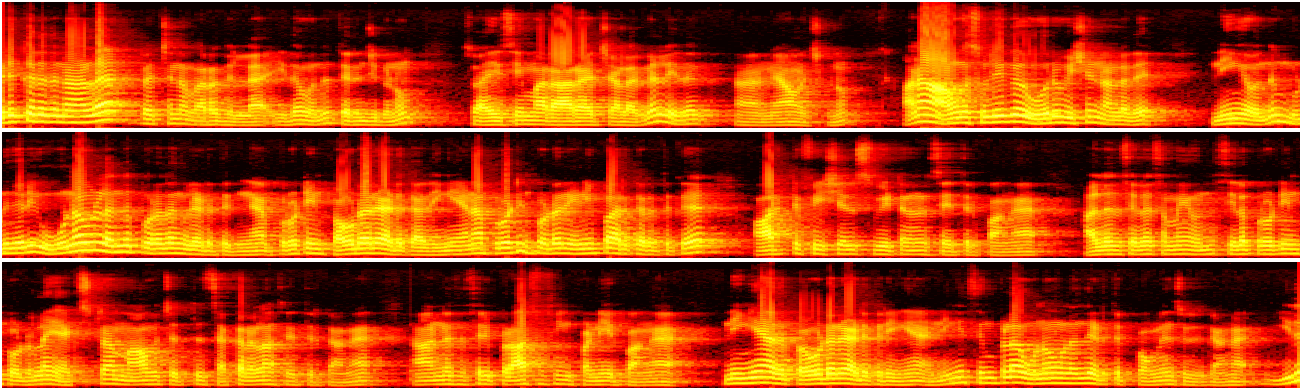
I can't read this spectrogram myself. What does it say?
எடுக்கிறதுனால பிரச்சனை வரதில்லை. இதை வந்து தெரிஞ்சுக்கணும். ஸோ ஐசிஎம்ஆர் ஆராய்ச்சியாளர்கள் இதை ஞாபகம் வச்சுக்கணும். ஆனால் அவங்க சொல்லியிருக்கிற ஒரு விஷயம் நல்லது. நீங்கள் வந்து முடிஞ்ச வரைக்கும் உணவுலேருந்து புரதங்கள் எடுத்துக்கங்க. புரோட்டீன் பவுடரே எடுக்காதீங்க. ஏன்னா புரோட்டீன் பவுடர் இனிப்பாக இருக்கிறதுக்கு ஆர்டிஃபிஷியல் ஸ்வீட்டனர் சேர்த்துருப்பாங்க. அல்லது சில சமயம் வந்து சில புரோட்டீன் பவுடர்லாம் எக்ஸ்ட்ரா மாவுச்சத்து சக்கரைலாம் சேர்த்துருக்காங்க. அன்னெசரி ப்ராசஸிங் பண்ணியிருப்பாங்க. நீங்கள் ஏன் அதை பவுடரே எடுக்கிறீங்க? நீங்கள் சிம்பிளாக உணவுலேருந்து எடுத்துகிட்டு போங்கன்னு சொல்லியிருக்காங்க. இது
